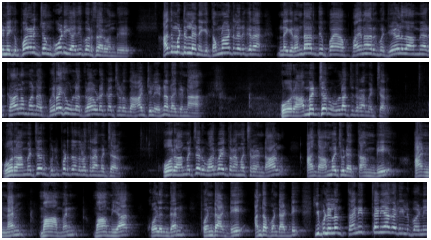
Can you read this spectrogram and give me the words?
இன்னைக்கு பல லட்சம் கோடிக்கு அதிபர் சார் வந்து. அது மட்டும் இல்லை இன்றைக்கி தமிழ்நாட்டில் இருக்கிற இன்றைக்கி ரெண்டாயிரத்தி ப பதினாறுக்கு இப்போ ஜெயலலிதா அம்மையார் காலமான பிறகு உள்ள திராவிட கட்சியோட ஆட்சியில் என்ன நடக்குன்னா ஒரு அமைச்சர் உள்ளாட்சித்துறை அமைச்சர் ஒரு அமைச்சர் பிற்படுத்துதல்துறை அமைச்சர் ஒரு அமைச்சர் வருவாய்த்துறை அமைச்சர் என்றால் அந்த அமைச்சருடைய தம்பி அண்ணன் மாமன் மாமியார் கொழுந்தன் பொண்டாட்டி அந்த பொண்டாட்டி இப்படியெல்லாம் தனித்தனியாக டீல் பண்ணி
